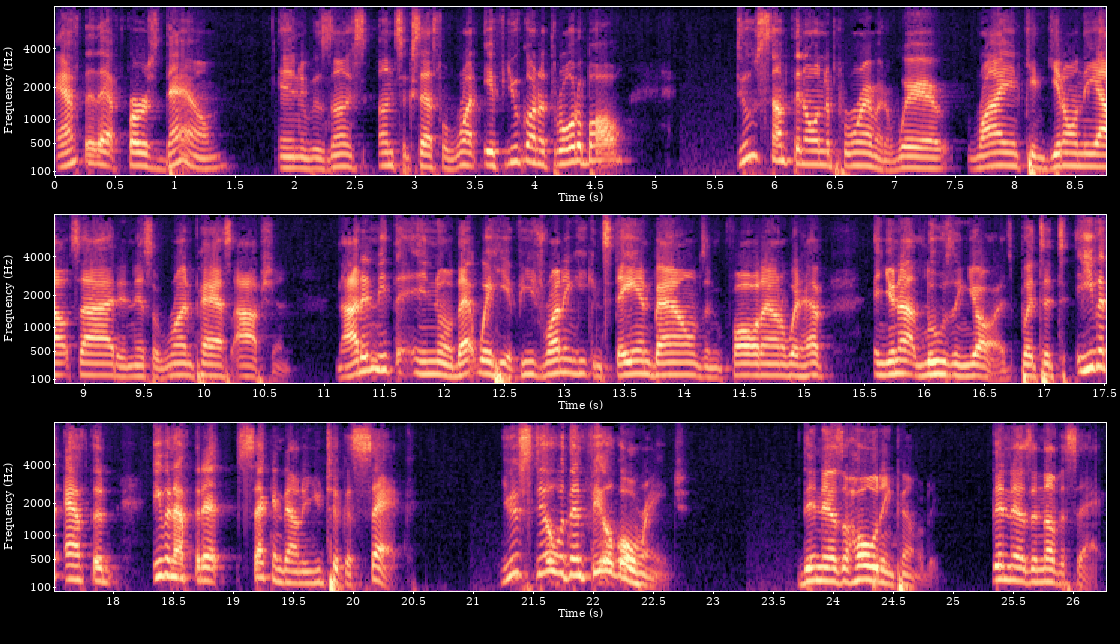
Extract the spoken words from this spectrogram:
After that first down, and it was un- unsuccessful run. If you're going to throw the ball, do something on the perimeter where Ryan can get on the outside and it's a run pass option. Not anything, you know, that way he, if he's running, he can stay in bounds and fall down or what have, and you're not losing yards. But to, even after even after that second down and you took a sack, you're still within field goal range. Then there's a holding penalty. Then there's another sack.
